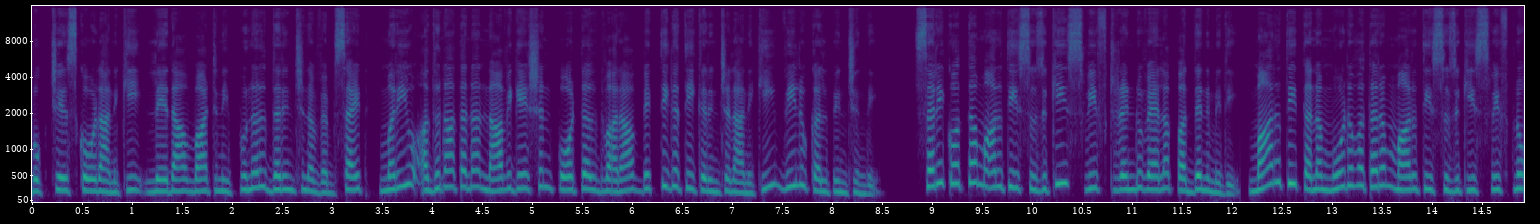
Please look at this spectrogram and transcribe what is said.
బుక్ చేసుకోవడానికి లేదా వాటిని పునరుద్ధరించిన వెబ్సైట్ మరియు అధునాతన నావిగేషన్ పోర్టల్ ద్వారా వ్యక్తిగతీకరించడానికి వీలు కల్పించింది. సరికొత్త మారుతి సుజుకి స్విఫ్ట్ రెండు వేల పద్దెనిమిది. మారుతి తన మూడవ తరం మారుతి సుజుకి స్విఫ్ట్ను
